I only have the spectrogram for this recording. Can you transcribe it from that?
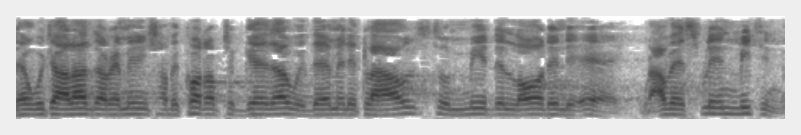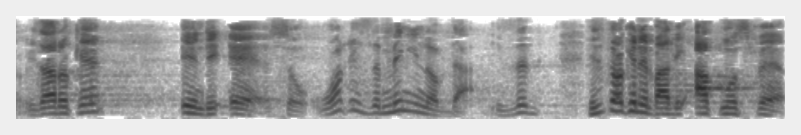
Then which are allowed that remain shall be caught up together with them in the clouds to meet the Lord in the air. I've explained meeting. Is that okay? In the air. So what is the meaning of that? Is it, is it talking about the atmosphere?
